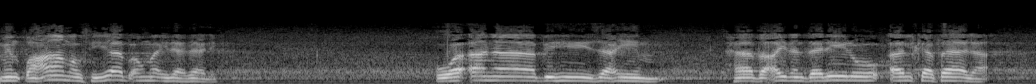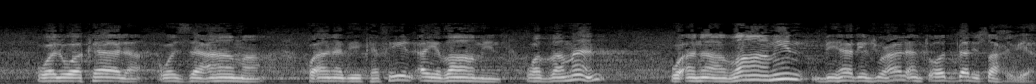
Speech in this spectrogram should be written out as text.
من طعام أو ثياب أو ما إلى ذلك. وأنا به زعيم. هذا أيضا دليل الكفالة والوكالة والزعامة. وأنا بكفيل أي ضامن والضمان. وأنا ضامن بهذه الجعالة أن تؤدى لصاحبها.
